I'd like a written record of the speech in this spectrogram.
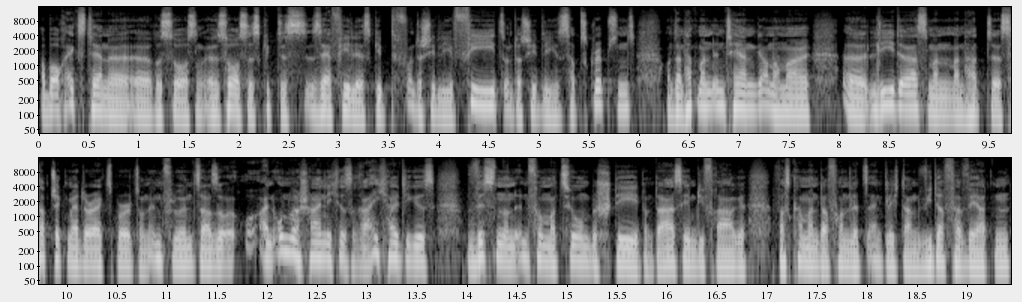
aber auch externe äh, Ressourcen, äh, Sources gibt es sehr viele. Es gibt unterschiedliche Feeds, unterschiedliche Subscriptions und dann hat man intern auch nochmal äh, Leaders, man, man hat äh, Subject Matter Experts und Influencer, also ein unwahrscheinliches unglaubliches, reichhaltiges Wissen und Information besteht. Und da ist eben die Frage, was kann man davon letztendlich dann wiederverwerten,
